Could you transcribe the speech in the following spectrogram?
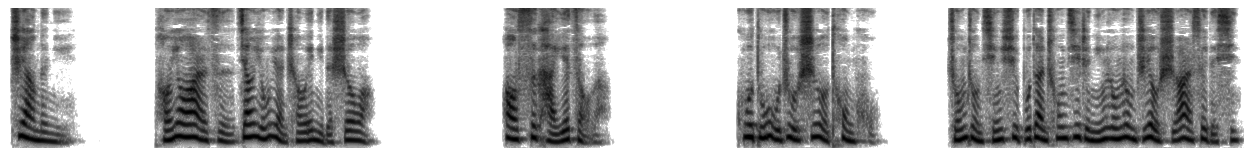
这样的你。朋友二字将永远成为你的奢望。奥斯卡也走了，孤独、无助、失落、痛苦，种种情绪不断冲击着宁荣荣只有十二岁的心，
